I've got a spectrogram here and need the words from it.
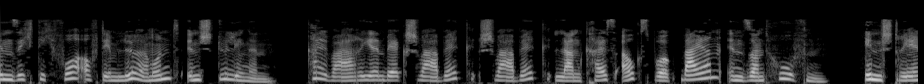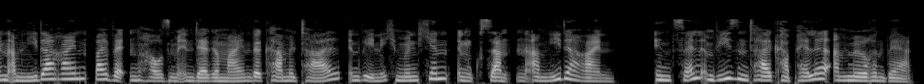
Reich-Olsried Insichtig vor auf dem Löhrmund in Stühlingen. Kalvarienberg Schwabeck, Schwabeck, Landkreis Augsburg, Bayern, in Sonthofen. In Strehlen am Niederrhein, bei Wettenhausen in der Gemeinde Kameltal, in Wenig München, in Xanten am Niederrhein. In Zell im Wiesental Kapelle am Möhrenberg.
